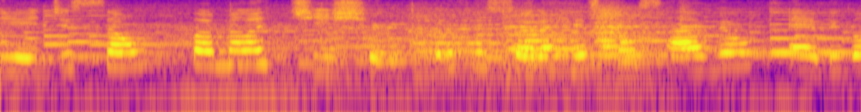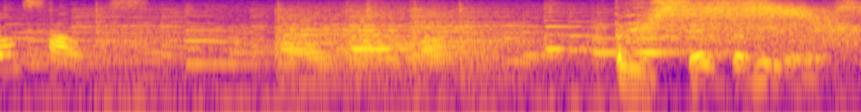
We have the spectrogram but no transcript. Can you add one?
e edição, Pamela Tischer. Professora responsável, Hebe Gonçalves. Princesa News.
